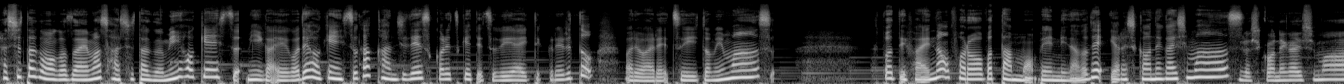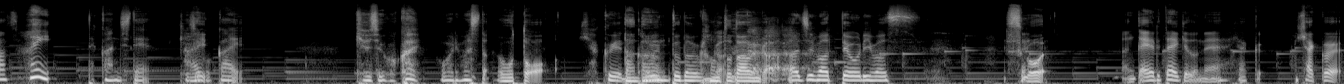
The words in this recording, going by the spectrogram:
ハッシュタグもございます。ハッシュタグミー保健室。ミーが英語で保健室が漢字です。これつけてつぶやいてくれると我々ツイート見ます。Spotify のフォローボタンも便利なのでよろしくお願いしますよ。ろしくお願いします。はい。って感じで95回、95回終わりました。おっと、100へだんだんカウントダウンカウントがダウンが。始まっております。すごい。なんかやりたいけどね、100。100、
